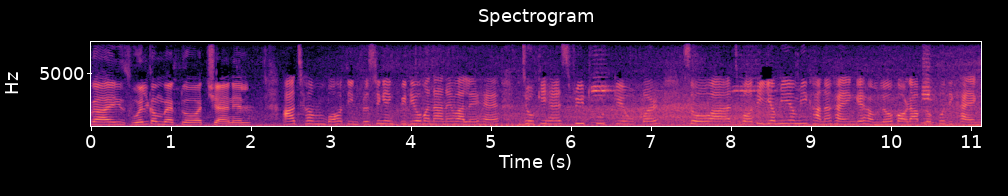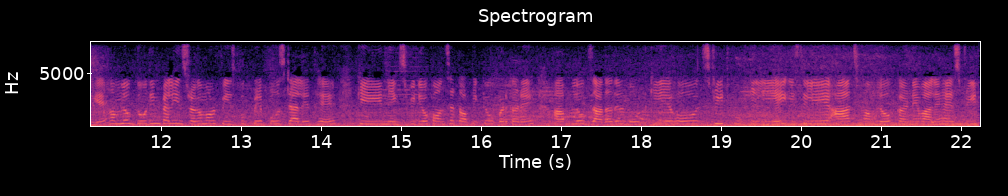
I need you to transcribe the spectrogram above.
Guys welcome back to our channel आज हम बहुत इंटरेस्टिंग एक वीडियो बनाने वाले हैं जो कि है स्ट्रीट फ़ूड के ऊपर। सो so, आज बहुत ही यमी यमी खाना खाएँगे हम लोग और आप लोग को दिखाएँगे। हम लोग दो दिन पहले इंस्टाग्राम और फेसबुक पे पोस्ट डाले थे कि नेक्स्ट वीडियो कौन सा टॉपिक के ऊपर करें। आप लोग ज़्यादा देर वोट किए हो स्ट्रीट फ़ूड के लिए इसीलिए आज हम लोग करने वाले हैं स्ट्रीट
